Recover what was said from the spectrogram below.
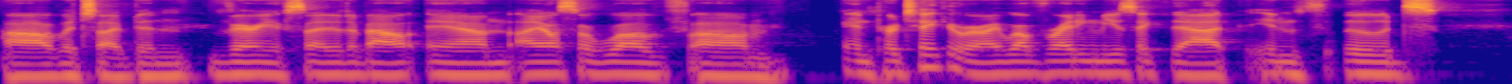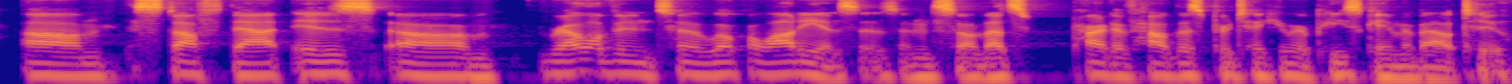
uh, which I've been very excited about. And I also love, um, in particular, I love writing music that includes um, stuff that is um, relevant to local audiences. And so that's part of how this particular piece came about, too.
